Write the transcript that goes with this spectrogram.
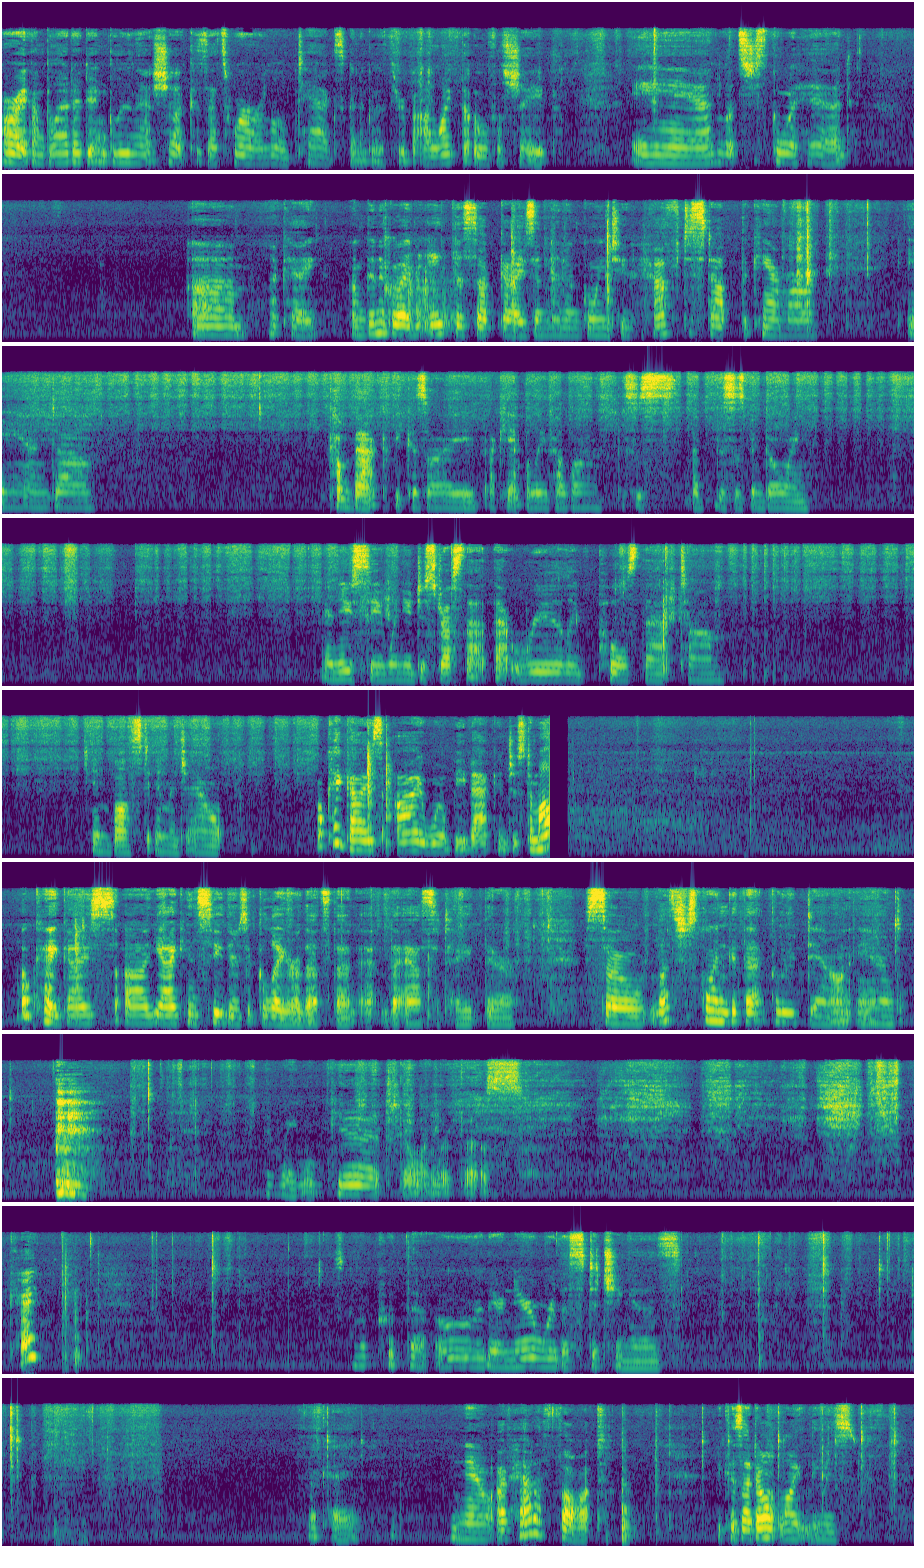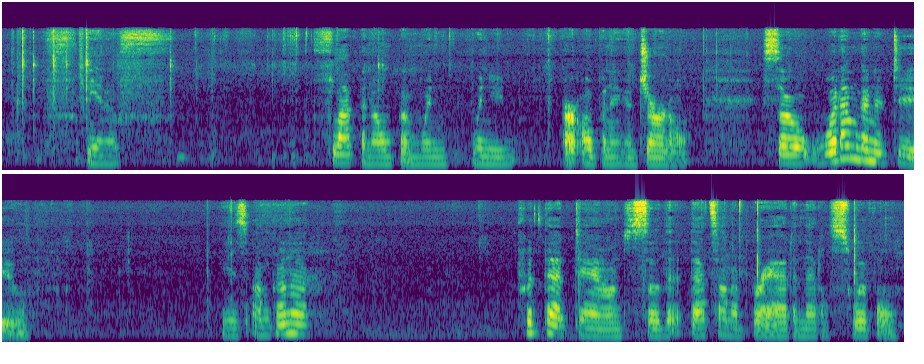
Alright, I'm glad I didn't glue that shut because that's where our little tag's going to go through. But I like the oval shape. And let's just go ahead. Um, okay, I'm going to go ahead and ink this up, guys, and then I'm going to have to stop the camera and um, come back because I I can't believe how long this is uh, this has been going. And you see when you distress that, that really pulls that um, embossed image out. Okay guys, I will be back in just a moment. Okay guys, uh, yeah I can see there's a glare, that's that the acetate there. So let's just go ahead and get that glued down and, and we will get going with this. Okay. Just going to put that over there near where the stitching is. Okay. Now, I've had a thought, because I don't like these, you know, flapping open when, when you are opening a journal. So what I'm going to do is I'm going to put that down so that that's on a brad and that'll swivel.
